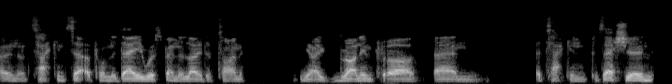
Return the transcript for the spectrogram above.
an attacking setup on the day, we'll spend a load of time, you know, running for our um, attacking possession.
